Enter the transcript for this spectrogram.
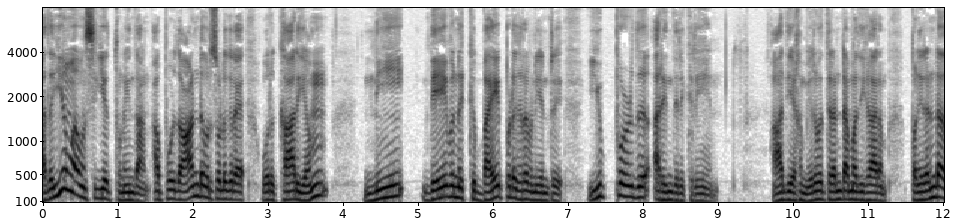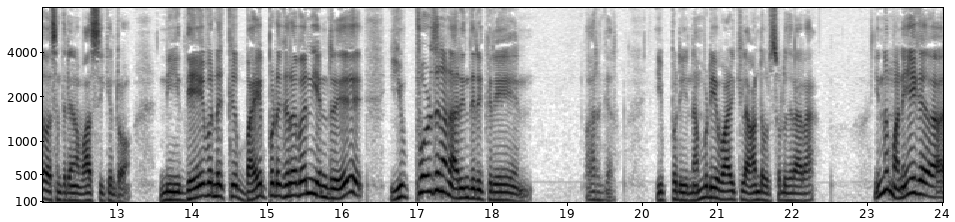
அதையும் அவன் செய்ய துணிந்தான். அப்பொழுது ஆண்டவர் சொல்லுகிற ஒரு காரியம் நீ தேவனுக்கு பயப்படுகிறவன் என்று இப்பொழுது அறிந்திருக்கிறேன். ஆதியாகம் இருபத்தி ரெண்டாம் அதிகாரம் பன்னிரெண்டாவது வசனத்தில் நான் வாசிக்கின்றோம். நீ தேவனுக்கு பயப்படுகிறவன் என்று இப்பொழுது நான் அறிந்திருக்கிறேன். பாருங்கள் இப்படி நம்முடைய வாழ்க்கையில் ஆண்டவர் சொல்லுகிறாரா? இன்னும் அநேக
